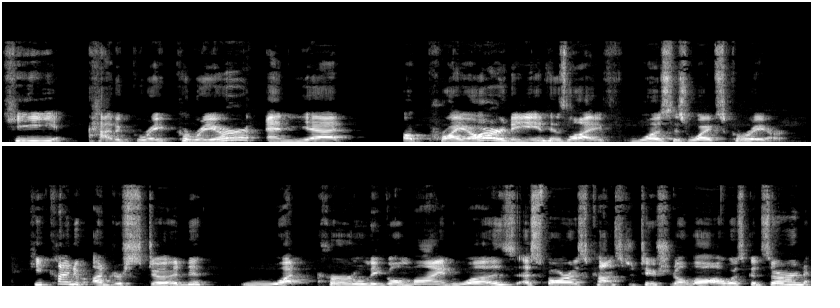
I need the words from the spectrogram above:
He had a great career, and yet a priority in his life was his wife's career. He kind of understood what her legal mind was as far as constitutional law was concerned.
